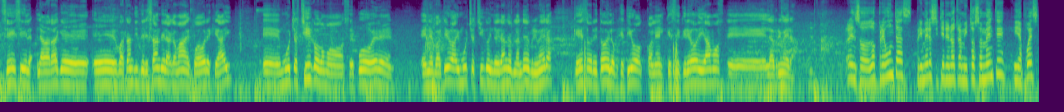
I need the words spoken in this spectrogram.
Sí, sí, la, verdad que es bastante interesante la camada de jugadores que hay. Eh, muchos chicos, como se pudo ver en, el partido, hay muchos chicos integrando el plantel de primera, que es sobre todo el objetivo con el que se creó, digamos, eh, la primera. Renzo, dos preguntas. Primero, si tienen otro amistoso en mente y después,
